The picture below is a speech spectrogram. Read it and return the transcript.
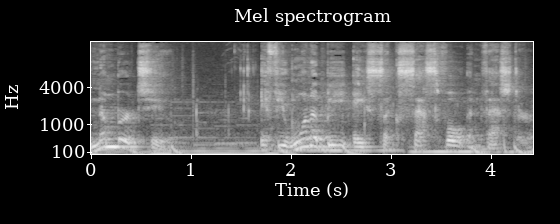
Number two, if you want to be a successful investor,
